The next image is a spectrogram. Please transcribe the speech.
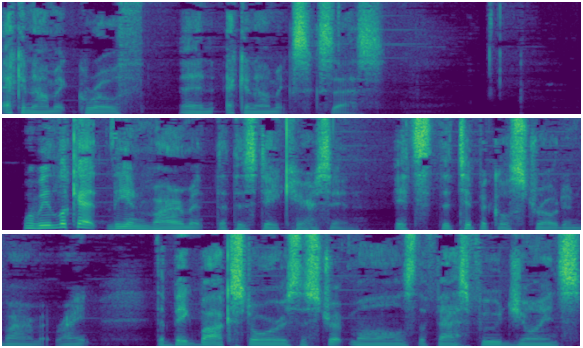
economic growth and economic success. When we look at the environment that this daycare is in, it's the typical Stroad environment, right? The big box stores, the strip malls, the fast food joints,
